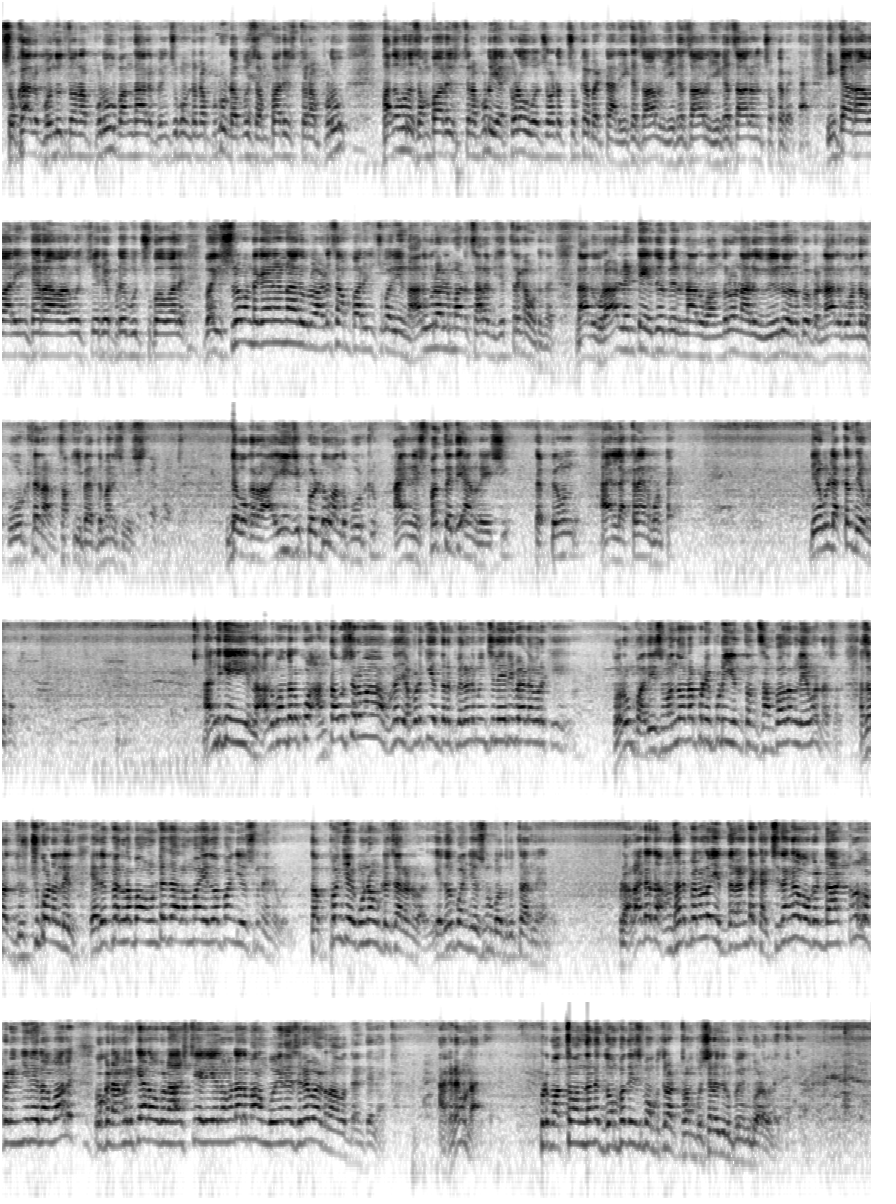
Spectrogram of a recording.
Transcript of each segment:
సుఖాలు పొందుతున్నప్పుడు బంధాలు పెంచుకుంటున్నప్పుడు డబ్బు సంపాదిస్తున్నప్పుడు పదవులు సంపాదిస్తున్నప్పుడు ఎక్కడో ఓ చోట చుక్క పెట్టాలి. ఇక చాలు ఇక చాలు ఇక చాలు అని చుక్క పెట్టాలి. ఇంకా రావాలి ఇంకా రావాలి వచ్చేటప్పుడే పుచ్చుకోవాలి. వయసులో ఉండగానే నాలుగు రాళ్ళు సంపాదించుకోవాలి ఈ నాలుగు రాళ్ళు మాట చాలా విచిత్రంగా ఉంటుంది. నాలుగు రాళ్ళు అంటే ఏదో మీరు నాలుగు వందలు నాలుగు వేలు అనుకోకండి నాలుగు వందల కోట్లు అని అర్థం ఈ పెద్ద మనిషి విషయం. అంటే ఒక రాయి ఈక్వల్ టు వంద కోట్లు. ఆయన నిష్పత్తి అది ఆయన రేషి. తప్పేముంది? ఆయన లెక్కలు ఆయనకుంటాయి. దేవుడు దేవుడి లెక్కలు దేవుడికి ఉంటాయి. అందుకే ఈ నాలుగు వందలకు అంత అవసరమా? ఉన్నది ఎవరికి ఇద్దరు పిల్లలు మించలేరు వేళ ఎవరికి? పూర్వం పదిహేను మంది ఉన్నప్పుడు ఇప్పుడు ఇంత సంపాదన లేవండి అసలు. అసలు దృష్టి కూడా లేదు. ఏదో పిల్ల బాగుంటే చాలమ్మా ఏదో పని చేసుకునేవాళ్ళు తప్పని చేయకుండా ఉంటే చాలండి వాడు. ఏదో పని చేసుకుని బతుకుతారు లేదు ఇప్పుడు అలా కదా అందరి పిల్లలు ఇద్దరంటే ఖచ్చితంగా ఒక డాక్టర్ ఒక ఇంజనీర్ అవ్వాలి ఒకటి అమెరికాలో ఒకటి ఆస్ట్రేలియాలో ఉండాలి మనం పోయినా సరే వాడు రావద్దు అంతే లెక్క. అక్కడే ఉండాలి. ఇప్పుడు మొత్తం అందరినీ దుంప తీసి పంపుతున్నాడు ట్రంప్ శనదిరిపోయింది గొడవ లేదు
